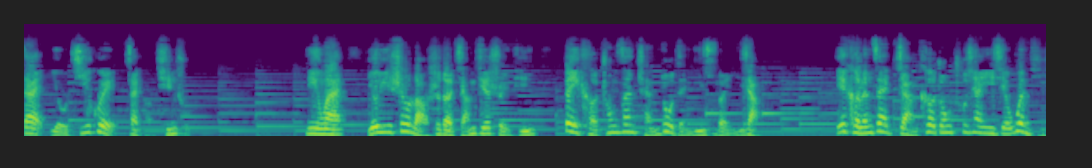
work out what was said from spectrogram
待有机会再搞清楚。另外，由于受老师的讲解水平、备课充分程度等因素的影响，也可能在讲课中出现一些问题，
